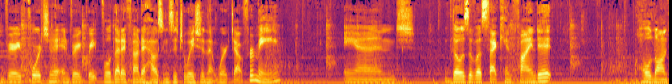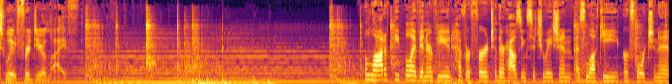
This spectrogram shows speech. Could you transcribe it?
I'm very fortunate and very grateful that I found a housing situation that worked out for me. And those of us that can find it, hold on to it for dear life. A lot of people I've interviewed have referred to their housing situation as lucky or fortunate.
